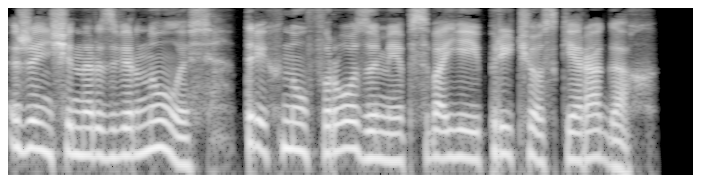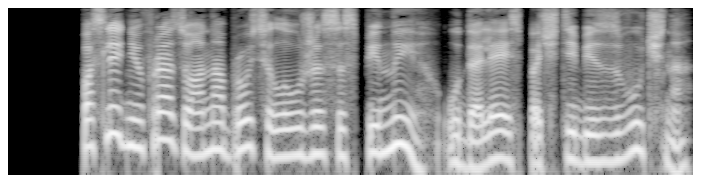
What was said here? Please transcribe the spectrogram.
Женщина развернулась, тряхнув розами в своей прическе рогах. Последнюю фразу она бросила уже со спины, удаляясь почти беззвучно.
